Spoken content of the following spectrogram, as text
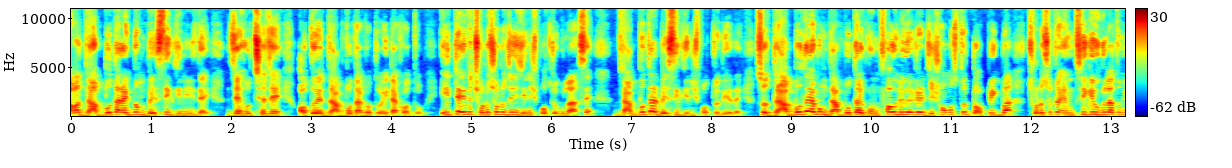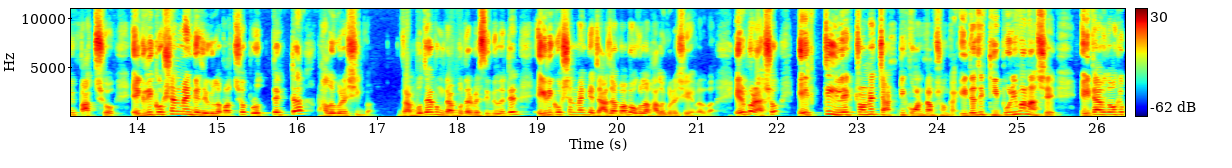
আবার দ্রাব্যতার একদম বেসিক জিনিস দেয় যে, হচ্ছে যে, অতএব দ্রাব্যতা কত, এটা কত। এই টাইপের ছোট ছোট যেই জিনিসপত্রগুলো আছে, দ্রাব্যতার বেসিক জিনিসপত্র দিয়ে দেয়। সো দ্রাব্যতা এবং দ্রাব্যতার গুণফল রিলেটেড যে সমস্ত টপিক বা ছোট ছোট এমসিকিউগুলো তুমি পাচ্ছ এগ্রি কোশ্চেন ব্যাংকে যেগুলো পাচ্ছ, প্রত্যেকটা ভালো করে শিখবা। দ্রাব্যতা এবং দ্রাব্যতার বেসিক রিলেটেড এগ্রি কোশ্চেন ব্যাংকে যা যা পাবো, ওগুলো ভালো করে শিখে ফেলবা। এরপর আসো, একটি ইলেকট্রনের চারটি কোয়ান্টাম সংখ্যা। এটা যে কি পরিমাণ আসে, এটা আমি তোমাকে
